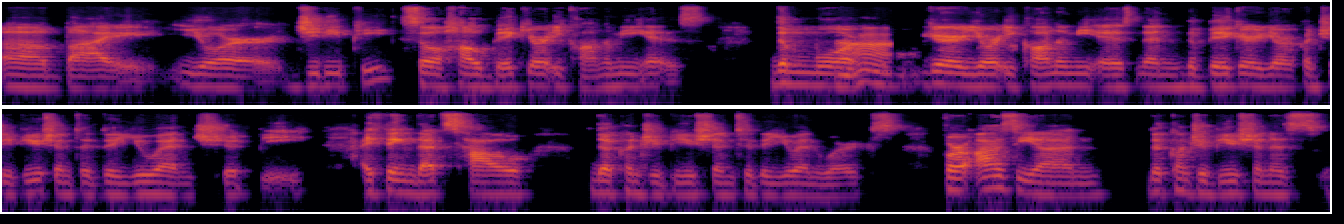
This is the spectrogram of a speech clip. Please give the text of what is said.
uh, by your GDP, so how big your economy is. The more Ah, bigger your economy is, then the bigger your contribution to the UN should be. I think that's how the contribution to the UN works. For ASEAN, the contribution is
